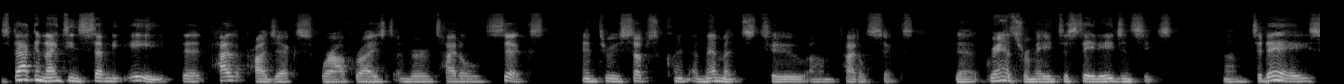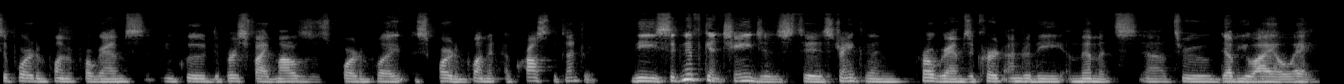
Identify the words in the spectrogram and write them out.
It's back in 1978 that pilot projects were authorized under Title VI and through subsequent amendments to um, Title VI that grants were made to state agencies. Um, today, supported employment programs include diversified models of support, employ, support employment across the country. The significant changes to strengthen programs occurred under the amendments uh, through WIOA.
